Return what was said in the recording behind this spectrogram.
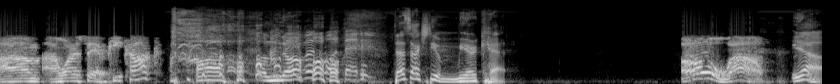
Um, I want to say a peacock. Oh no, what that is. that's actually a meerkat. Oh wow. Yeah.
